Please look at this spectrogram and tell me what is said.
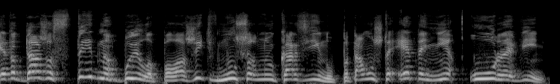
Это даже стыдно было положить в мусорную корзину, потому что это не уровень.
